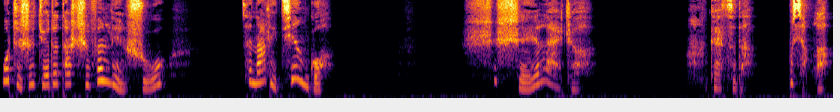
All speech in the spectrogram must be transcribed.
我只是觉得他十分脸熟，在哪里见过？是谁来着？该死的，不想了。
